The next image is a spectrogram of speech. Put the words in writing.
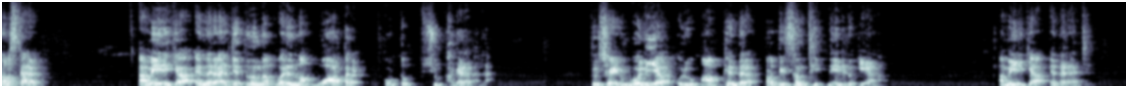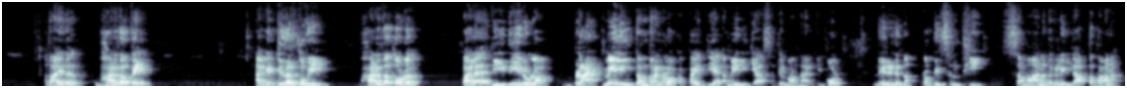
നമസ്കാരം. അമേരിക്ക എന്ന രാജ്യത്ത് നിന്ന് വരുന്ന വാർത്തകൾ ഒട്ടും ശുഭകരമല്ല. തീർച്ചയായിട്ടും വലിയ ഒരു ആഭ്യന്തര പ്രതിസന്ധി നേരിടുകയാണ് അമേരിക്ക എന്ന രാജ്യം. അതായത് ഭാരതത്തെ അകറ്റി നിർത്തുകയും ഭാരതത്തോട് പല രീതിയിലുള്ള ബ്ലാക്ക് മെയിലിംഗ് തന്ത്രങ്ങളൊക്കെ പയറ്റിയ അമേരിക്ക സത്യം പറഞ്ഞാൽ ഇപ്പോൾ നേരിടുന്ന പ്രതിസന്ധി സമാനതകളില്ലാത്തതാണ്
